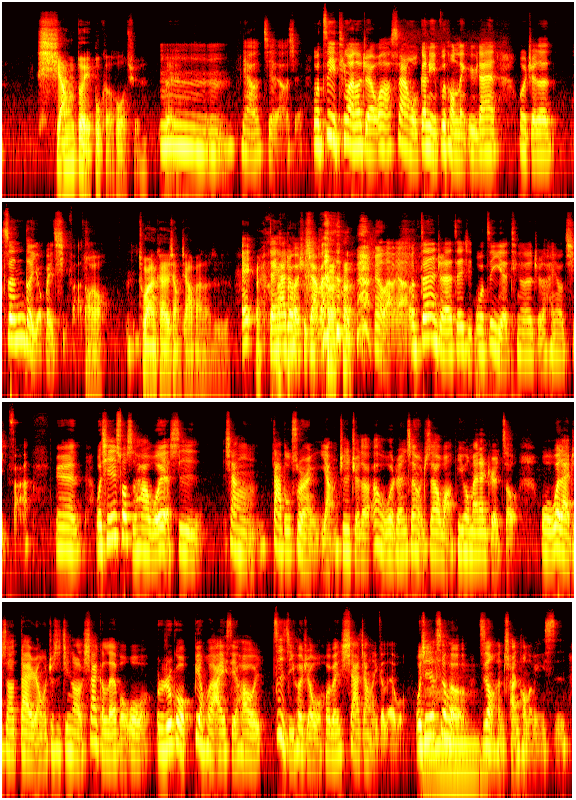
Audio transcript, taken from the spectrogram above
相对不可或缺。对，嗯嗯，了解了解。我自己听完都觉得哇，虽然我跟你不同领域，但我觉得真的有被启发到。哦，突然开始想加班了，是不是？哎、欸，等一下就回去加班。没有啦，没有。我真的觉得这一集我自己也听了，觉得很有启发。因为我其实说实话，我也是像大多数人一样，就是觉得哦，我人生我就是要往 people manager 走，我未来就是要带人，我就是进到了下一个 level。我如果变回 IC 的话，我自己会觉得我会不会下降了一个 level？我其实是会有这种很传统的迷思。嗯、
